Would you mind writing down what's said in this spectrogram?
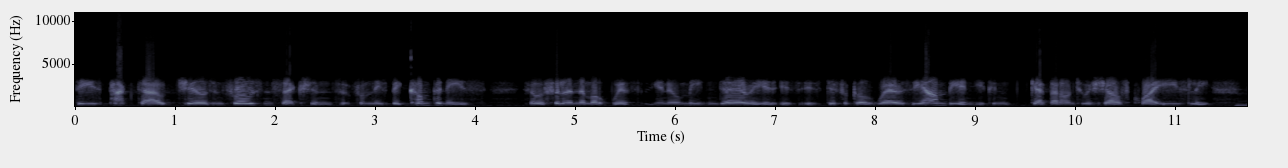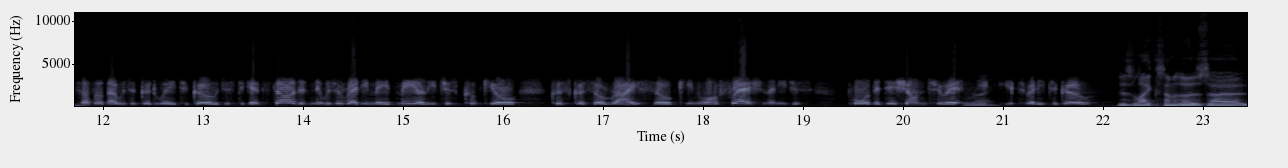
these packed out, chilled and frozen sections from these big companies are filling them up with, you know, meat and dairy is, is difficult. Whereas the ambient, you can get that onto a shelf quite easily. So I thought that was a good way to go just to get started. And it was a ready-made meal. You just cook your couscous or rice or quinoa fresh, and then you just pour the dish onto it, and Right. you, it's ready to go. This is like some of those uh,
